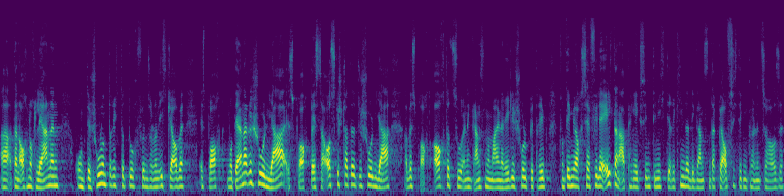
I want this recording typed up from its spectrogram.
äh, dann auch noch lernen und den Schulunterricht dort durchführen, sondern ich glaube, es braucht modernere Schulen, ja, es braucht besser ausgestattete Schulen, ja, aber es braucht auch dazu einen ganz normalen Regelschulbetrieb, von dem ja auch sehr viele Eltern abhängig sind, die nicht ihre Kinder den ganzen Tag beaufsichtigen können zu Hause.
